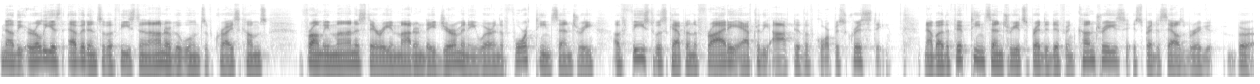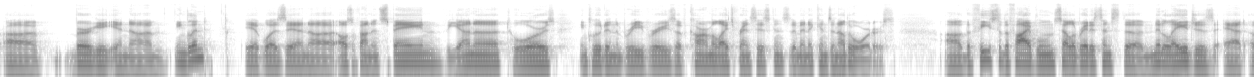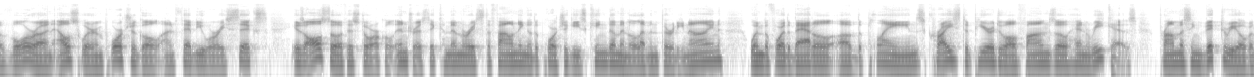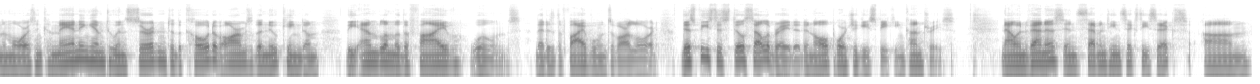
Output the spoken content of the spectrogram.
Now, the earliest evidence of a feast in honor of the wounds of Christ comes from a monastery in modern day Germany, where in the 14th century a feast was kept on the Friday after the octave of Corpus Christi. Now, by the 15th century, it spread to different countries. It spread to Salisbury uh, in um, England. It was in uh, also found in Spain, Vienna, Tours, included in the breviaries of Carmelites, Franciscans, Dominicans, and other orders. Uh, the Feast of the Five Wounds, celebrated since the Middle Ages at Evora and elsewhere in Portugal on February 6th, is also of historical interest. It commemorates the founding of the Portuguese kingdom in 1139, when before the Battle of the Plains, Christ appeared to Alfonso Henriquez, promising victory over the Moors and commanding him to insert into the coat of arms of the new kingdom the emblem of the five wounds that is the five wounds of our Lord. This feast is still celebrated in all Portuguese speaking countries. Now, in Venice in 1766, um,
